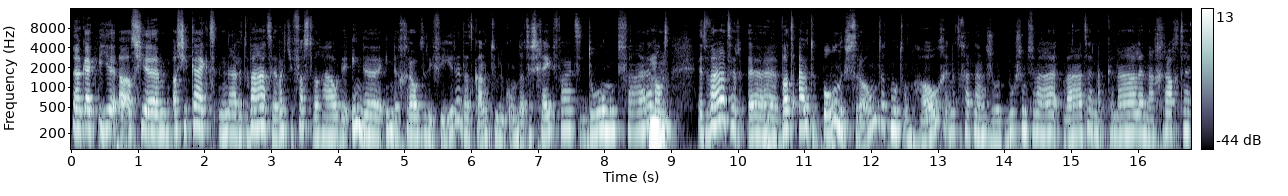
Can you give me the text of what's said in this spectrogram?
Nou kijk, je, als, je, als je kijkt naar het water wat je vast wil houden in de, in de grote rivieren, dat kan natuurlijk omdat de scheepvaart door moet varen. Mhm. Want het water uh, wat uit de polder stroomt, dat moet omhoog en dat gaat naar een soort boezemswater, naar kanalen, naar grachten.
